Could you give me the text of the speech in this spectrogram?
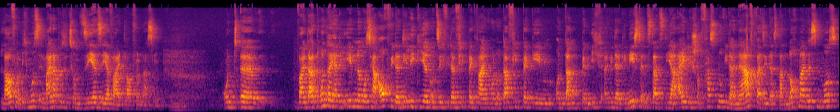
laufen und ich muss in meiner Position sehr, sehr weit laufen lassen. Mhm. Und äh, weil darunter ja die Ebene muss ja auch wieder delegieren und sich wieder Feedback reinholen und da Feedback geben und dann bin ich wieder die nächste Instanz, die ja eigentlich schon fast nur wieder nervt, weil sie das dann nochmal wissen muss.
